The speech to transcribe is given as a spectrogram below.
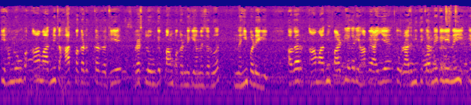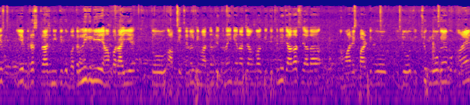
कि हम लोगों को आम आदमी का हाथ पकड़ कर रखिए, भ्रष्ट लोगों के पाँव पकड़ने की हमें ज़रूरत नहीं पड़ेगी। अगर आम आदमी पार्टी अगर यहाँ पे आई है तो राजनीति करने के लिए नहीं इस ये भ्रष्ट राजनीति को बदलने के लिए यहाँ पर आई है। तो आपके चैनल के माध्यम से इतना ही कहना चाहूँगा कि जितने ज़्यादा से ज़्यादा हमारे पार्टी को जो इच्छुक लोग हैं वो आएँ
